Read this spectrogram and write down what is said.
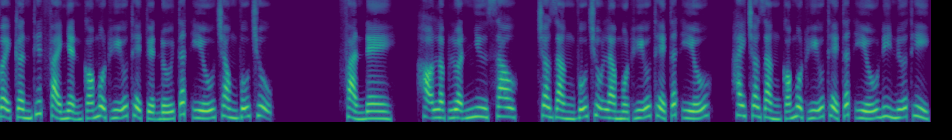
Vậy cần thiết phải nhận có một hữu thể tuyệt đối tất yếu trong vũ trụ. Phản đề, họ lập luận như sau, cho rằng vũ trụ là một hữu thể tất yếu, hay cho rằng có một hữu thể tất yếu đi nữa thì,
